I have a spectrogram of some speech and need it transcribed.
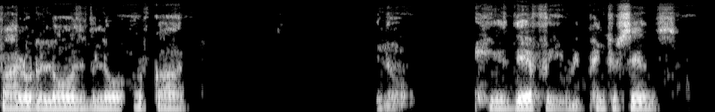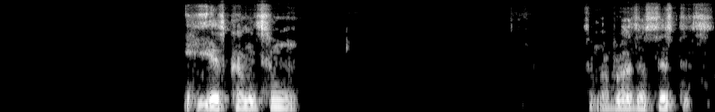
follow the laws of the law of God. You know, He's there for you. Repent your sins. He is coming soon. So, my brothers and sisters,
